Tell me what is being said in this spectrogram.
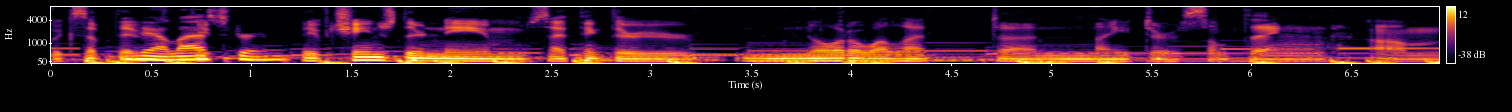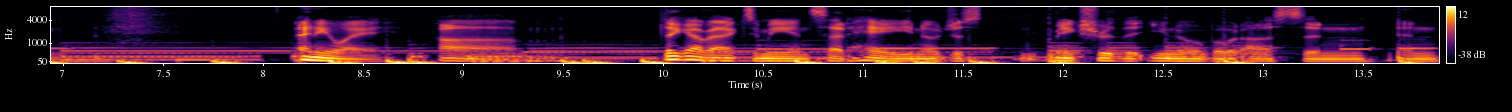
Except they've yeah, Last they've, They've changed their names. I think they're Norawaleta Knight or something. Um, anyway, um, they got back to me and said, "Hey, you know, just make sure that you know about us and and."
